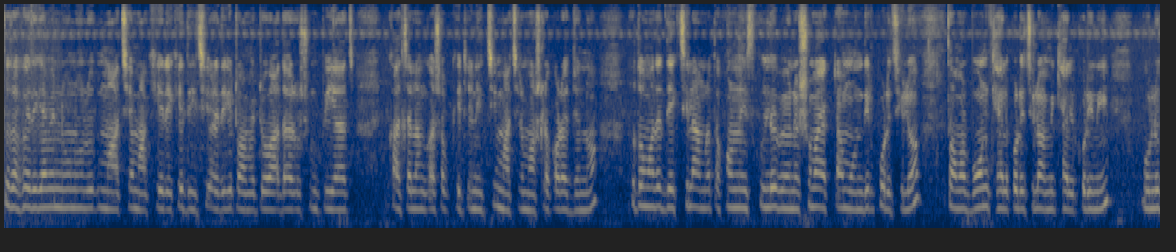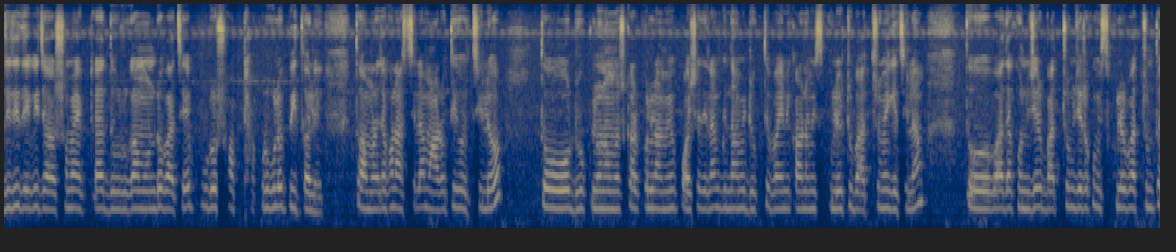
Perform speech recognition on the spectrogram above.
তো দেখো, এদিকে আমি নুন, হলুদ মাছে মাখিয়ে রেখে দিয়েছি। আর এদিকে টমেটো, আদা, রসুন, পেঁয়াজ, কাঁচা লঙ্কা সব কেটে নিচ্ছি মাছের মশলা করার জন্য। তো তোমাদের দেখছিলাম আমরা তখন স্কুল বেরোনোর সময় একটা মন্দির পড়েছিল। তো আমার বোন খেয়াল করেছিল, আমি খেয়াল করিনি। বলল, দিদি, দেখবি, যাওয়ার সময় একটা দুর্গা মণ্ডপ আছে, পুরো সব ঠাকুরগুলো পিতলে। তো আমরা যখন আসছিলাম, আরতি হচ্ছিল। তো ঢুকলো, নমস্কার করল, আমিও পয়সা দিলাম, কিন্তু আমি ঢুকতে পারিনি কারণ আমি স্কুলে একটু বাথরুমে গেছিলাম। তো বা দেখো, নিজের বাথরুম যেরকম, স্কুলের বাথরুম তো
